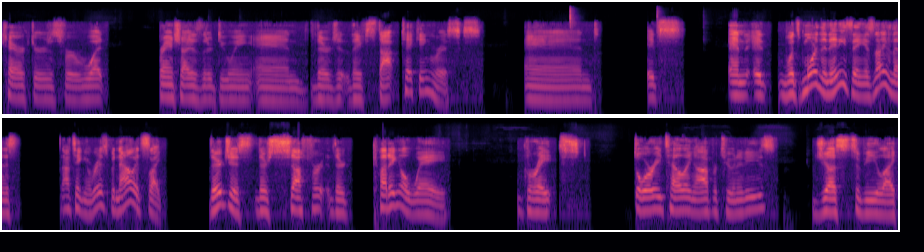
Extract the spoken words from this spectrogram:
characters for what franchise they're doing and they're just, they've stopped taking risks. And it's and it what's more than anything is not even that it's not taking a risk but now it's like they're just they're suffer they're cutting away great storytelling opportunities just to be like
